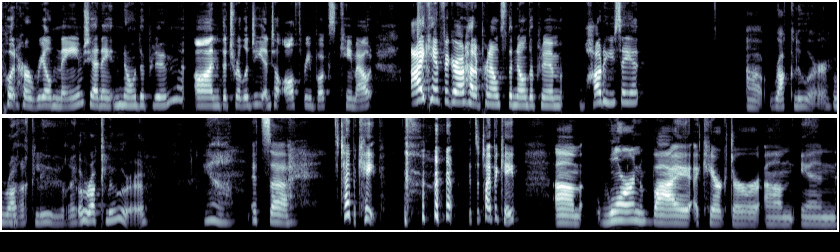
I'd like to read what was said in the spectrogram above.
put her real name. She had a nom de plume on the trilogy until all three books came out. I can't figure out how to pronounce the nom de plume. How do you say it? uh, Rocklure. Rock- Rocklure. Raclure. Yeah, it's a it's a type of cape. it's a type of cape um, worn by a character um, in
